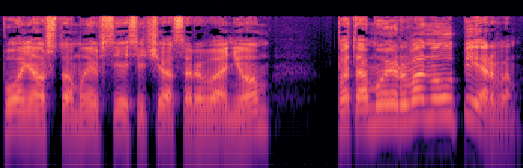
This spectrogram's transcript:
Понял, что мы все сейчас рванем, потому и рванул первым».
